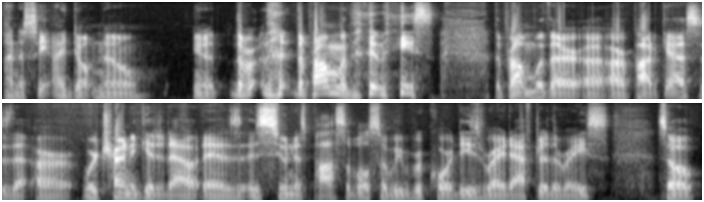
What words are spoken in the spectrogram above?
Honestly, I don't know you know the the problem with these the problem with our uh, our podcast is that our we're trying to get it out as as soon as possible so we record these right after the race so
